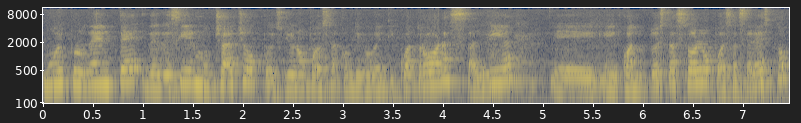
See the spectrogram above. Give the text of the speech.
muy prudente de decir, muchacho, pues yo no puedo estar contigo 24 horas al día, eh, cuando tú estás solo puedes hacer esto,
